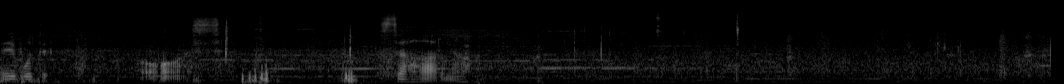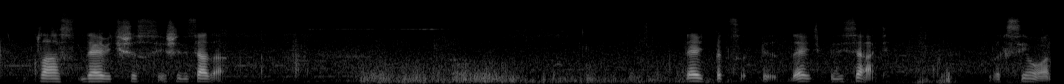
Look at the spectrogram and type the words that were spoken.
має бути. Ось. Все гарно. Клас 960. 950. Лексіон.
